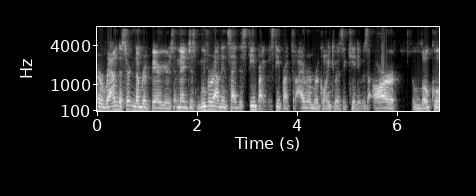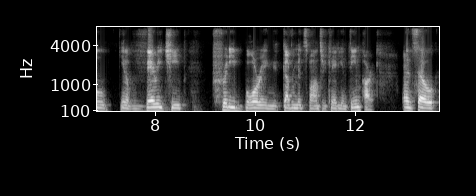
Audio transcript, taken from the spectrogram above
around a certain number of barriers and then just move around inside this theme park. This theme park that I remember going to as a kid. It was our local, you know, very cheap, pretty boring government-sponsored Canadian theme park. And so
